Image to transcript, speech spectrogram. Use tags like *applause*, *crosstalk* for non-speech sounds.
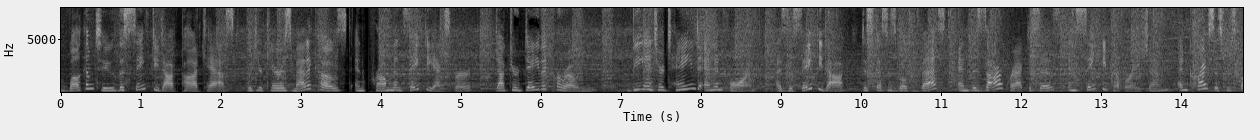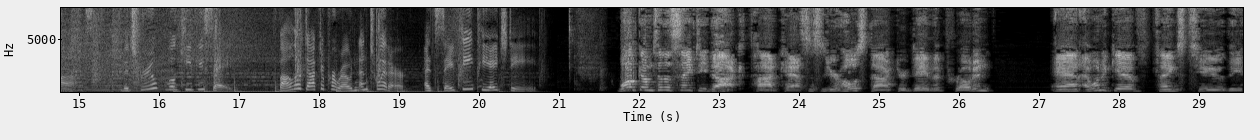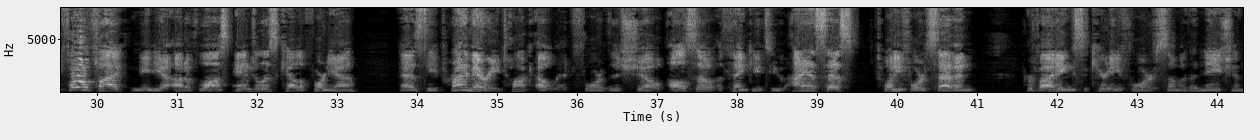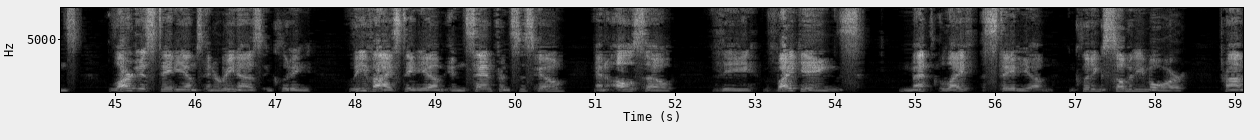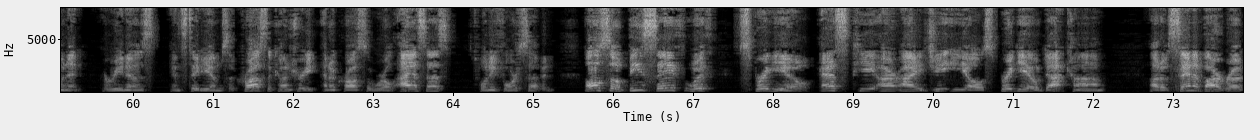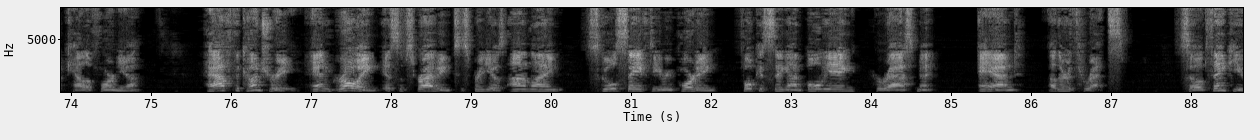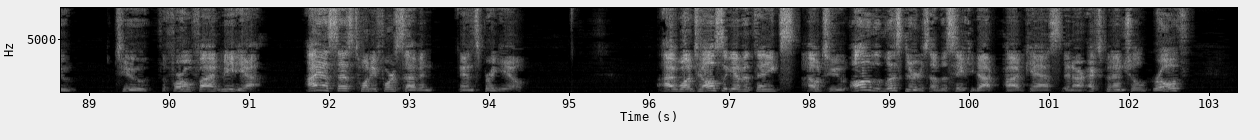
Welcome to the Safety Doc Podcast with your charismatic host and prominent safety expert, Dr. David Perrodin. Be entertained and informed as the Safety Doc discusses both best and bizarre practices in safety preparation and crisis response. The truth will keep you safe. Follow Dr. Perrodin on Twitter at SafetyPhD. Welcome to the Safety Doc Podcast. This is your host, Dr. David Perrodin. And I want to give thanks to the 405 Media out of Los Angeles, California, as the primary talk outlet for this show. Also, a thank you to ISS 24-7, providing security for some of the nation's largest stadiums and arenas, including Levi Stadium in San Francisco and also the Vikings MetLife Stadium including so many more prominent arenas and stadiums across the country and across the world. ISS 24-7. Also, be safe with Sprigeo, S-P-R-I-G-E-O, Sprigeo.com, out of Santa Barbara, California. Half the country and growing is subscribing to Sprigeo's online school safety reporting, focusing on bullying, harassment, and other threats. So thank you to the 405 Media, ISS 24-7, and Sprigeo. I want to also give a thanks out to all of the listeners of the Safety Doc podcast in our exponential growth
